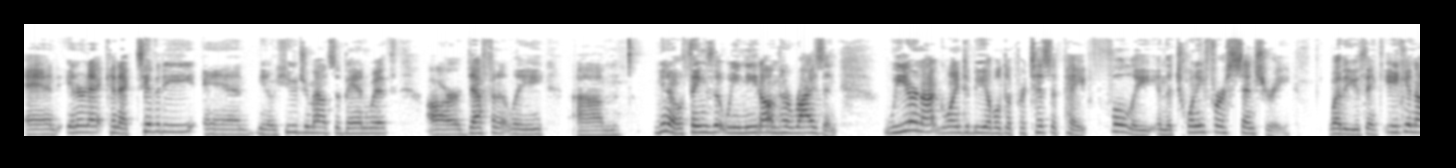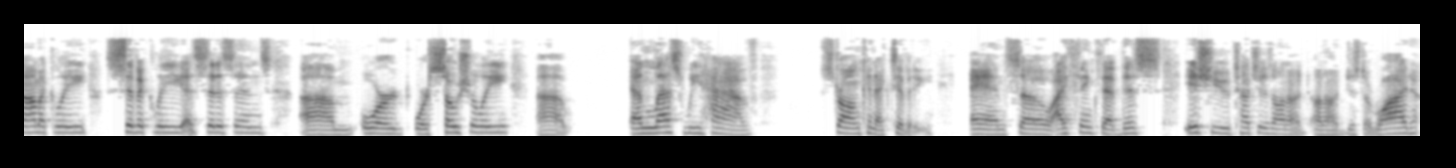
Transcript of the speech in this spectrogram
And internet connectivity and you know huge amounts of bandwidth are definitely um, you know things that we need on the horizon. We are not going to be able to participate fully in the 21st century whether you think economically, civically, as citizens, um, or or socially, uh, unless we have strong connectivity. And so I think that this issue touches on a on a just a wide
